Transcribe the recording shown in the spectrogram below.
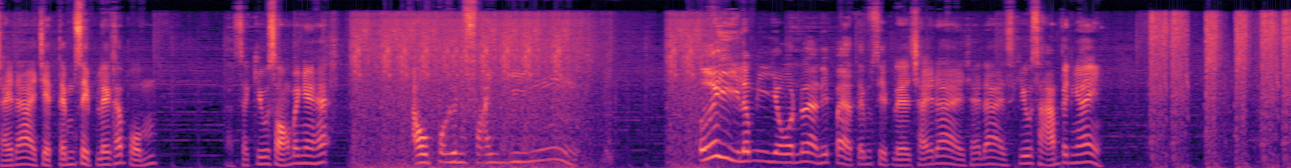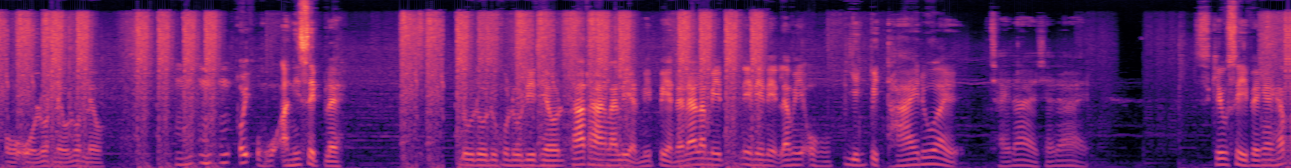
ใช้ได้เจ็ดเต็มสิบเลยครับผม สกิลสองเป็นไงฮะ เอาปืนไฟยิง เอ้ย แล้วมีโยนด้วย อันนี้แปดเต็มสิบเลยใช้ได้ใช้ได้ สกิลสามเป็นไง โอ้โหรวดเร็วรวดเร็ว อืมอืมอืมเอ้ยโอ้โหอันนี้สิบเลย ดูดูดูคุณดูดีเทลท่าทางรายละเอียดมีเปลี่ยนด้วยนะแล้วมีนี่นี่นี่แล้วมีโอ้โหยิงปิดท้ายด้วย ใช้ได้ใช้ได้ สกิลสี่เป็นไงครับ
